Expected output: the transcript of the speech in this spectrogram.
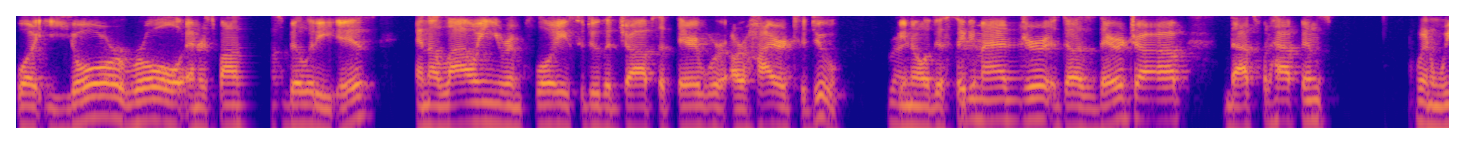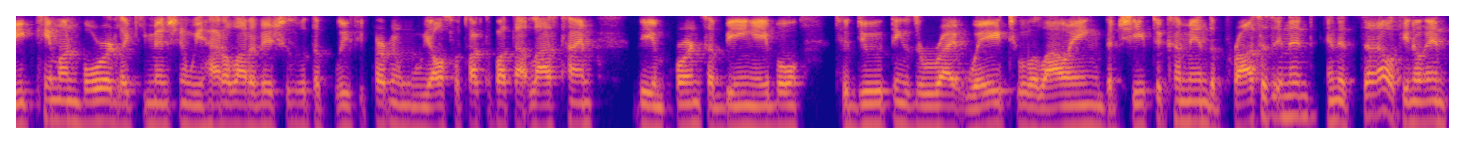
what your role and responsibility is and allowing your employees to do the jobs that they were are hired to do. Right. You know, the city manager does their job. That's what happens. When we came on board, like you mentioned, we had a lot of issues with the police department. We also talked about that last time the importance of being able to do things the right way, to allowing the chief to come in, the process in, in itself, you know. And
